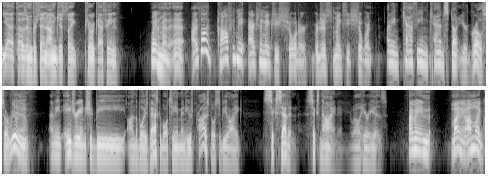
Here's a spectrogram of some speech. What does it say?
Yeah, a thousand percent. I'm just like pure caffeine. Wait a minute. uh, I thought coffee may actually makes you shorter, or just makes you short. I mean, caffeine can stunt your growth. So really, Yeah. I mean, Adrian should be on the boys' basketball team, and he was probably supposed to be like six seven, six nine, and well, here he is. I mean, mind you, I'm like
